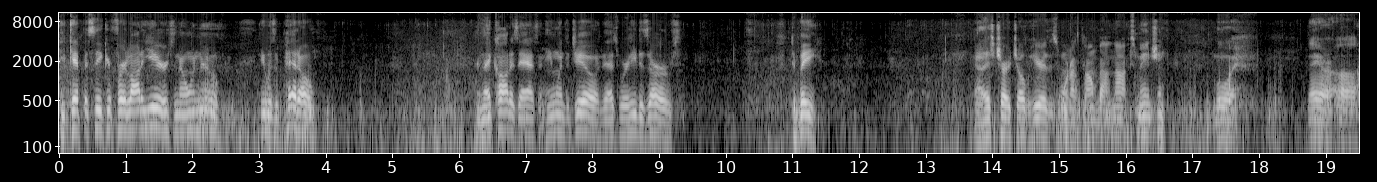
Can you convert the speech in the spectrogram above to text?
he kept it secret for a lot of years. No one knew. He was a pedo. And they caught his ass and he went to jail and that's where he deserves to be. Now this church over here, this one I was talking about, Knox Mansion, boy, they are uh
